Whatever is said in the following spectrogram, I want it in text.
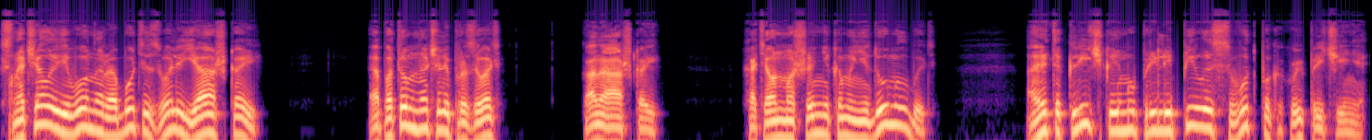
Сначала его на работе звали Яшкой, а потом начали прозывать Канашкой, хотя он мошенником и не думал быть. А эта кличка ему прилепилась вот по какой причине.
